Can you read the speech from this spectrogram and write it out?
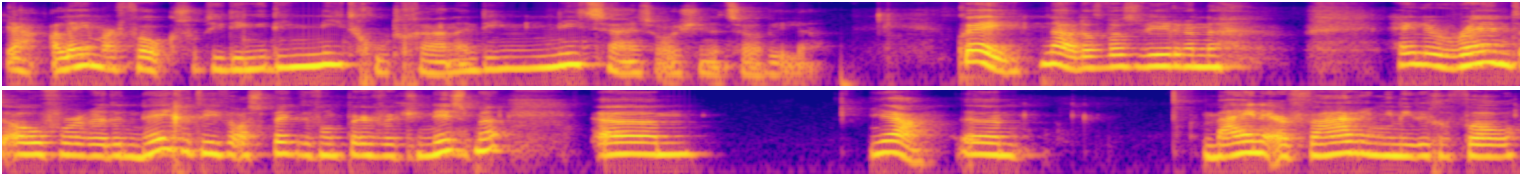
ja, alleen maar focust op die dingen die niet goed gaan en die niet zijn zoals je het zou willen. Oké, nou dat was weer een hele rant over de negatieve aspecten van perfectionisme. Um, ja, um, mijn ervaring in ieder geval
